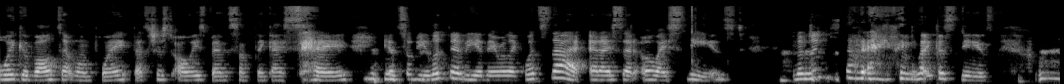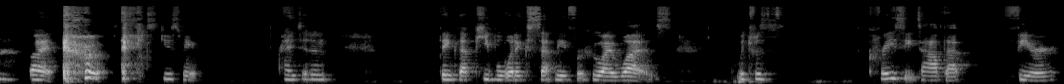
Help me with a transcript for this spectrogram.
Oy Gevalt at one point. That's just always been something I say. And somebody looked at me and they were like, What's that? And I said, Oh, I sneezed. And it didn't sound anything like a sneeze. But excuse me. I didn't think that people would accept me for who I was, which was crazy to have that fear.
